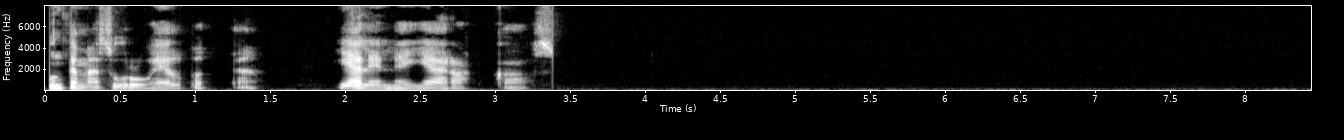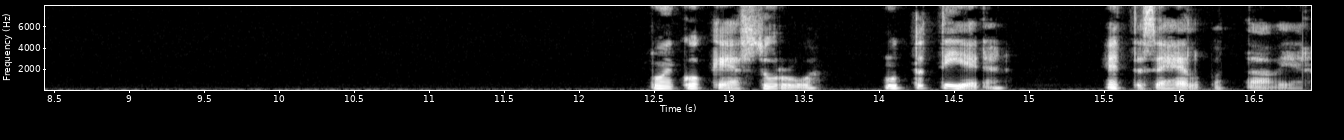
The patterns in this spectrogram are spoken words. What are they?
Kun tämä suru helpottaa, jäljelle jää rakkaus. Voin kokea surua, mutta tiedän, että se helpottaa vielä.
